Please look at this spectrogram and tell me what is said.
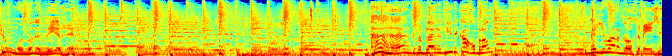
Jongen, wat een weer zeg. Haha, ik ben blij dat hier de kachel brandt. Een beetje warm nog tenminste.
